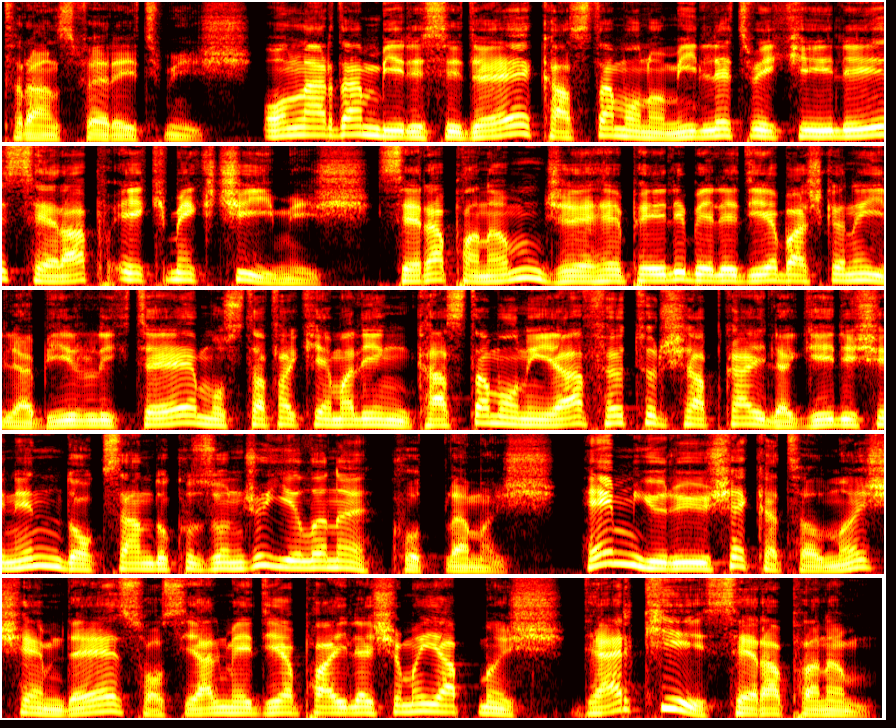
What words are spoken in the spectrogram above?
transfer etmiş. Onlardan birisi de Kastamonu milletvekili Serap Ekmekçiymiş. Serap Hanım CHP'li belediye başkanıyla birlikte Mustafa Kemal'in Kastamonu'ya fötr şapkayla gelişinin 99. yılını kutlamış. Hem yürüyüşe katılmış hem de sosyal medya paylaşımı yapmış. Der ki Serap Hanım,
